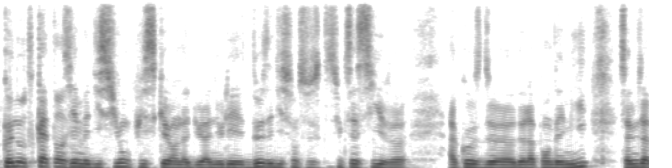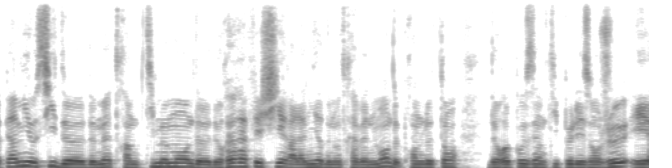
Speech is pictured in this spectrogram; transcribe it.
que notre 14e édition, puisqu'on a dû annuler deux éditions successives à cause de, la pandémie. Ça nous a permis aussi de, mettre un petit moment, de, réfléchir à l'avenir de notre événement, de prendre le temps de reposer un petit peu les enjeux et,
